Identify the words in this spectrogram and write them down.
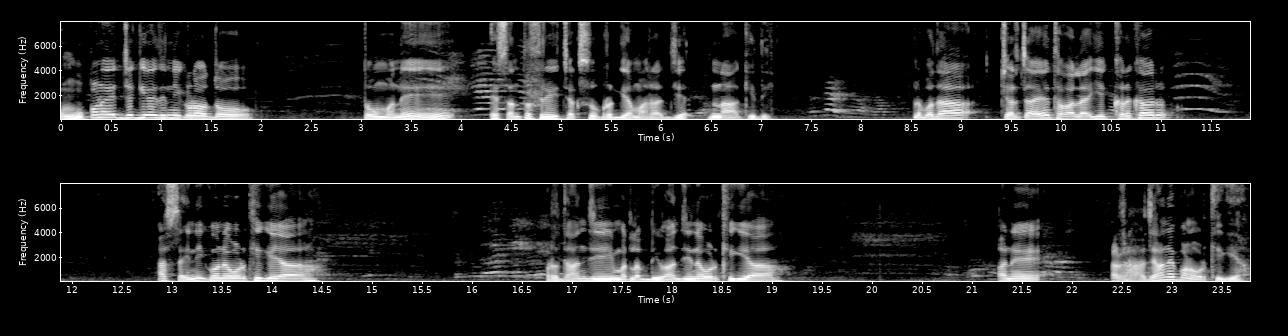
હું પણ એ જ જગ્યાએથી નીકળ્યો હતો. તો મને એ સંત શ્રી ચક્ષુ પ્રજ્ઞા મહારાજજીએ ના કીધી. એટલે બધા ચર્ચા એ થવા લાગી ખરેખર આ સૈનિકોને ઓળખી ગયા, પ્રધાનજી મતલબ દિવાનજીને ઓળખી ગયા અને રાજાને પણ ઓળખી ગયા.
